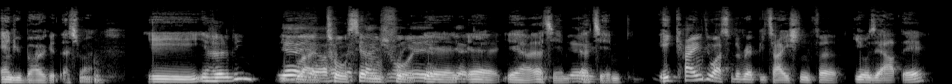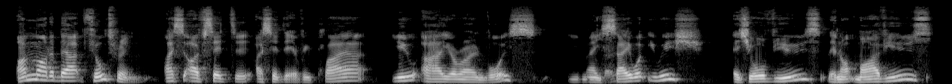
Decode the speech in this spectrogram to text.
Andrew Bogut, that's right. He, you heard of him? Yeah, yeah, tall, seven foot. yeah, Yeah, yeah. yeah, yeah, that's him. That's him. He came to us with a reputation for he was out there. I'm not about filtering. I, have said to I said to every player, you are your own voice. You may say what you wish. It's your views. They're not my views.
